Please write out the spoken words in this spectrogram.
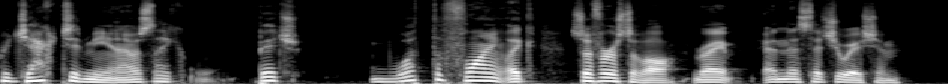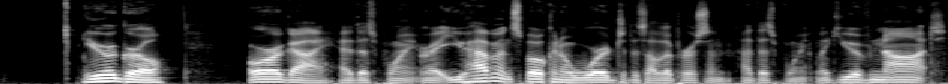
rejected me. And I was like, bitch, what the flying like so first of all, right, in this situation, you're a girl or a guy at this point, right? You haven't spoken a word to this other person at this point. Like you have not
